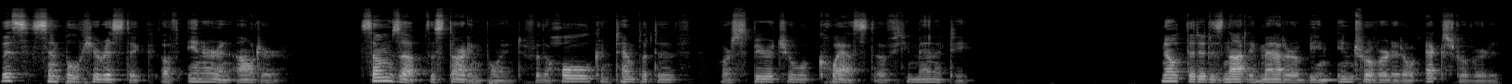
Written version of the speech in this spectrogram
This simple heuristic of inner and outer sums up the starting point for the whole contemplative or spiritual quest of humanity. Note that it is not a matter of being introverted or extroverted.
